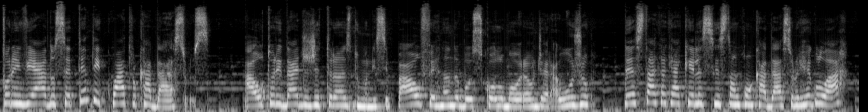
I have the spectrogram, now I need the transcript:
foram enviados 74 cadastros. A Autoridade de Trânsito Municipal, Fernanda Boscolo Mourão de Araújo, destaca que aqueles que estão com cadastro irregular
